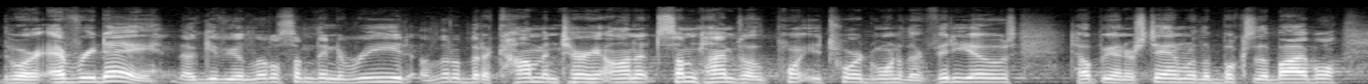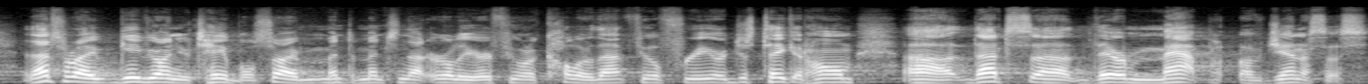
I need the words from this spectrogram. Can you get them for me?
where every day they'll give you a little something to read, a little bit of commentary on it. Sometimes they'll point you toward one of their videos to help you understand one of the books of the Bible. And that's what I gave you on your table. Sorry, I meant to mention that earlier. If you want to color that, feel free, or just take it home. Uh, that's uh, their map of Genesis.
